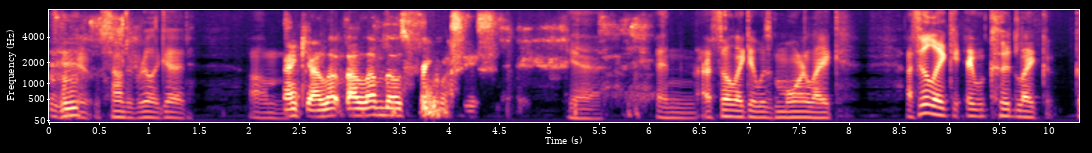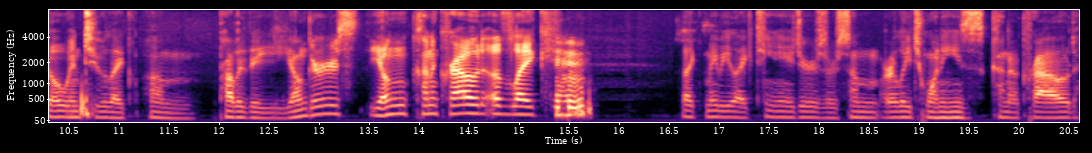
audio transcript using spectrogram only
hmm It sounded really good. Um, Thank you. I love I love those frequencies. Yeah, and I feel like it was more like, I feel like it could like go into like um probably the younger young kind of crowd of like Mhm. like maybe like teenagers or some early twenties kind of crowd,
